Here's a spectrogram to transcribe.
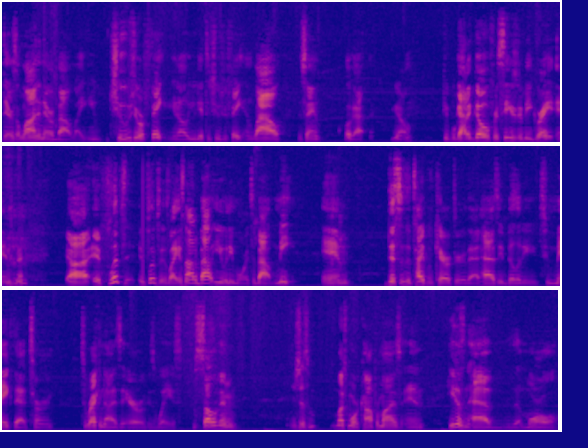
there's a line in there about like you choose your fate. You know, you get to choose your fate. And Lau is saying, look, I, you know, people got to go for Caesar to be great, and uh, it flips it. It flips it. It's like it's not about you anymore. It's about me. And this is the type of character that has the ability to make that turn, to recognize the error of his ways. Sullivan is just much more compromised, and he doesn't have the moral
